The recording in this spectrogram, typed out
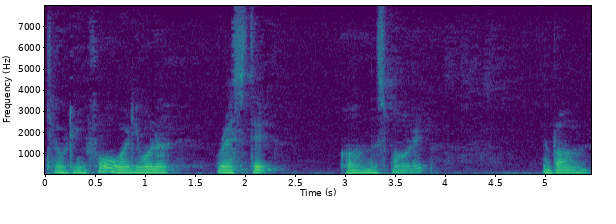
tilting forward, you want to rest it on the spine, the bone.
